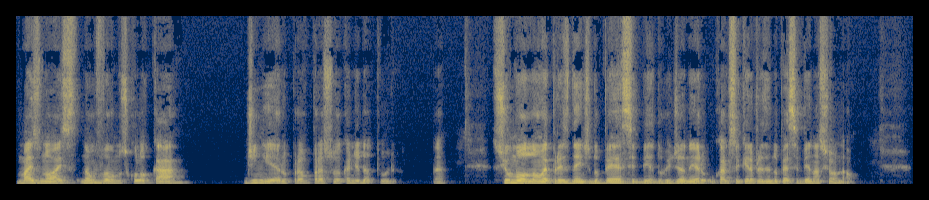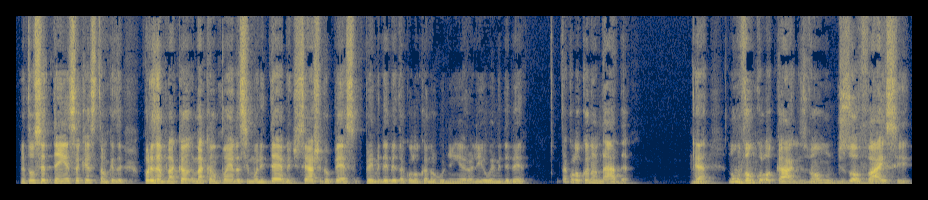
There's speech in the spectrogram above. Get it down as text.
mas nós não vamos colocar dinheiro para a sua candidatura. Se o Molon é presidente do PSB do Rio de Janeiro, o Carlos Siqueira é presidente do PSB nacional. Então você tem essa questão. Quer dizer, por exemplo, na, na campanha da Simone Tebet, você acha que o, PS, PMDB está colocando algum dinheiro ali, o MDB? está colocando nada. Né? Não vão colocar, eles vão desovar esse,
